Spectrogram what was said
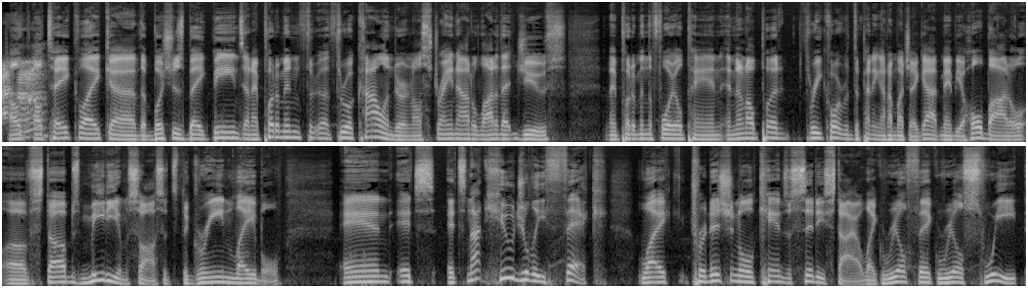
I'll, Uh-huh. I'll take like uh, the Bush's baked beans and I put them in th- uh, through a colander and I'll strain out a lot of that juice and I put them in the foil pan and then I'll put three quarter, depending on how much I got, maybe a whole bottle of Stubbs medium sauce. It's the green label, and it's it's not hugely thick like traditional Kansas City style, like real thick, real sweet.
